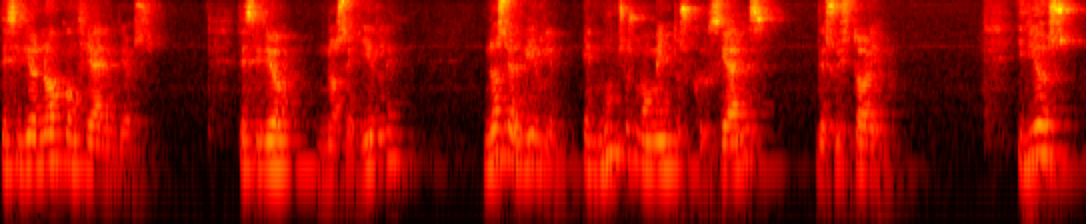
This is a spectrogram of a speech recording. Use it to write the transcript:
decidió no confiar en Dios, decidió no seguirle, no servirle en muchos momentos cruciales de su historia. Y Dios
